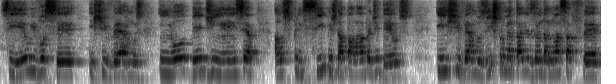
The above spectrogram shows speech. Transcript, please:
se eu e você estivermos em obediência aos princípios da palavra de Deus e estivermos instrumentalizando a nossa fé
